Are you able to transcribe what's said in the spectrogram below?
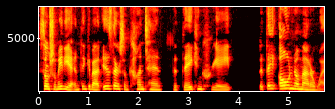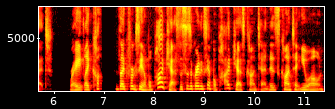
social media and think about is there some content that they can create that they own no matter what, right? Like like for example, podcasts. This is a great example. Podcast content is content you own.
